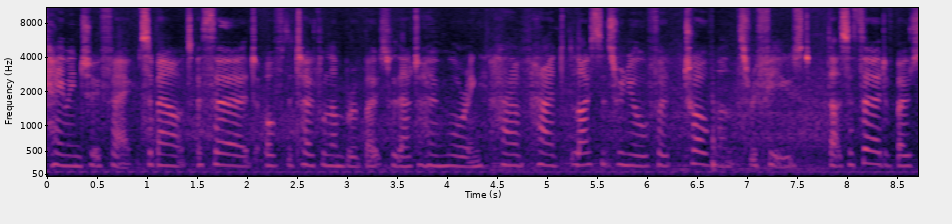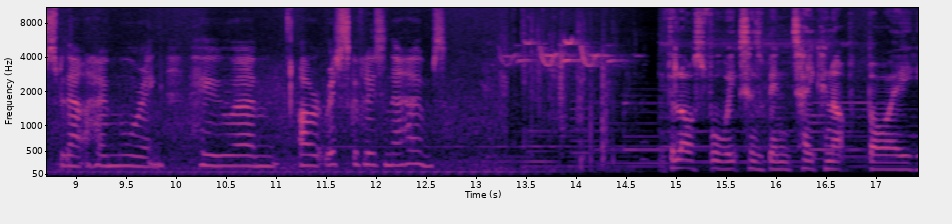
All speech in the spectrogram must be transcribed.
came into effect, about a third of the total number of boats without a home mooring have had licence renewal for 12 months refused. That's a third of boaters without a home mooring who um, are at risk of losing their homes. The last four weeks has been taken up by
